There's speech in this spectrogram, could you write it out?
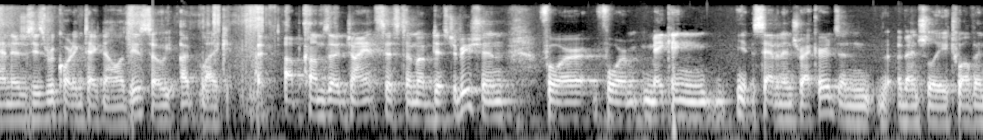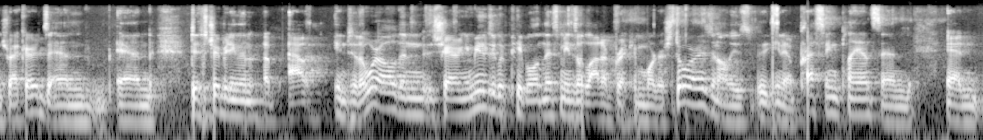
and there's these recording technologies. So, uh, like, up comes a giant system of distribution for for making you know, seven-inch records and eventually 12-inch records, and and distributing them out into the world and sharing your music with people. And this means a lot of brick and mortar stores and all these you know pressing plants and and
